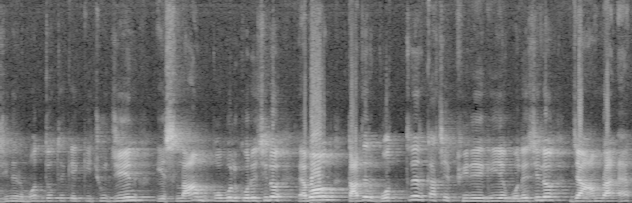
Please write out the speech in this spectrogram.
জিনের মধ্য থেকে কিছু জিন ইসলাম কবুল করেছিল এবং তাদের গোত্রের কাছে ফিরে গিয়ে বলেছিল যে, আমরা এক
